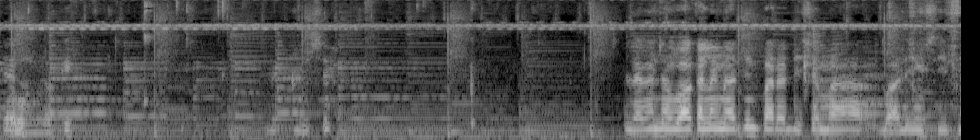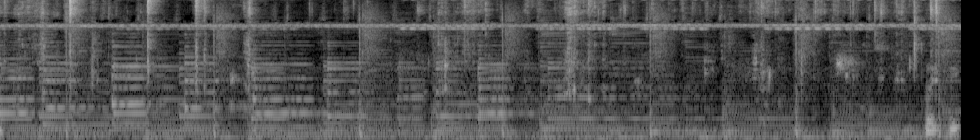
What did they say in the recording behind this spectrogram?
Yan, Oh. laki. Yan siya. Kailangan hawakan lang natin para di siya mabali yung sipit. Uy,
